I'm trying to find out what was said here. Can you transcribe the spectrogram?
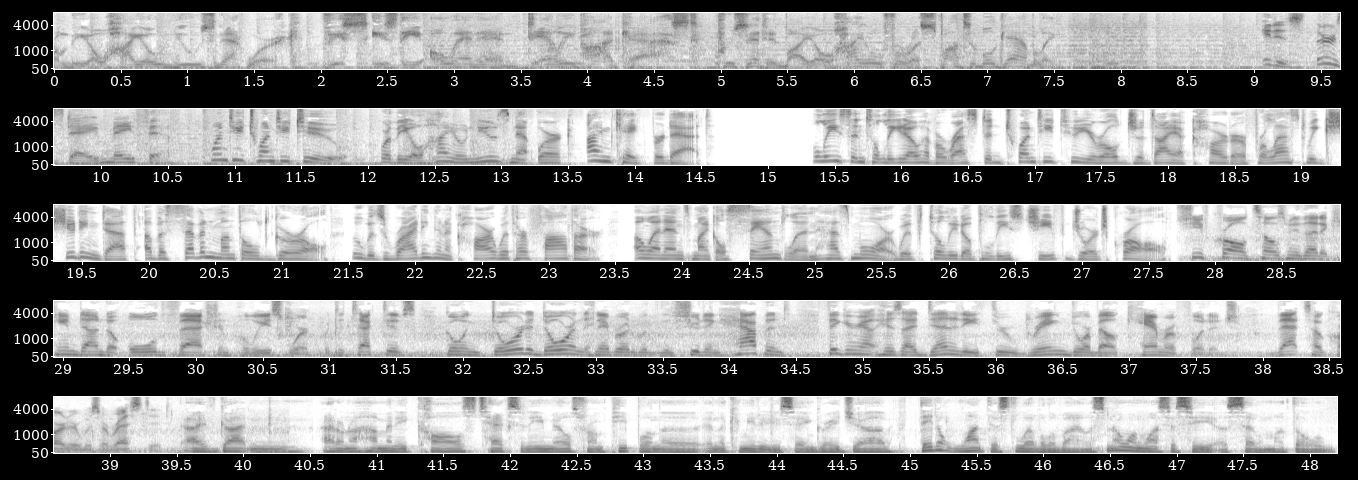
From the Ohio News Network, this is the ONN Daily Podcast, presented by Ohio for Responsible Gambling. It is Thursday, May 5th, 2022. For the Ohio News Network, I'm Kate Burdett. Police in Toledo have arrested 22 year old Jediah Carter for last week's shooting death of a seven month old girl who was riding in a car with her father. ONN's Michael Sandlin has more with Toledo Police Chief George Kral. Chief Kral tells me that it came down to old fashioned police work, with detectives going door to door in the neighborhood where the shooting happened, figuring out his identity through ring doorbell camera footage. That's how Carter was arrested. I've gotten I don't know how many calls, texts, and emails from people in the in the community saying great job. They don't want this level of violence. No one wants to see a seven month old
